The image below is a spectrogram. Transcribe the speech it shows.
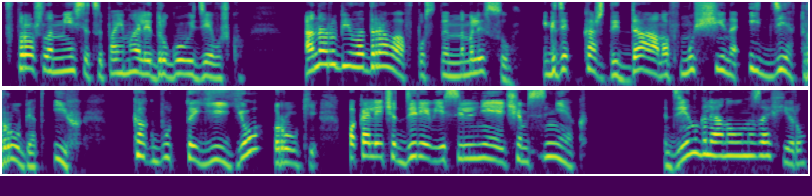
В прошлом месяце поймали другую девушку. Она рубила дрова в пустынном лесу, где каждый дамов, мужчина и дед рубят их, как будто ее руки покалечат деревья сильнее, чем снег. Дин глянул на Зафиру.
